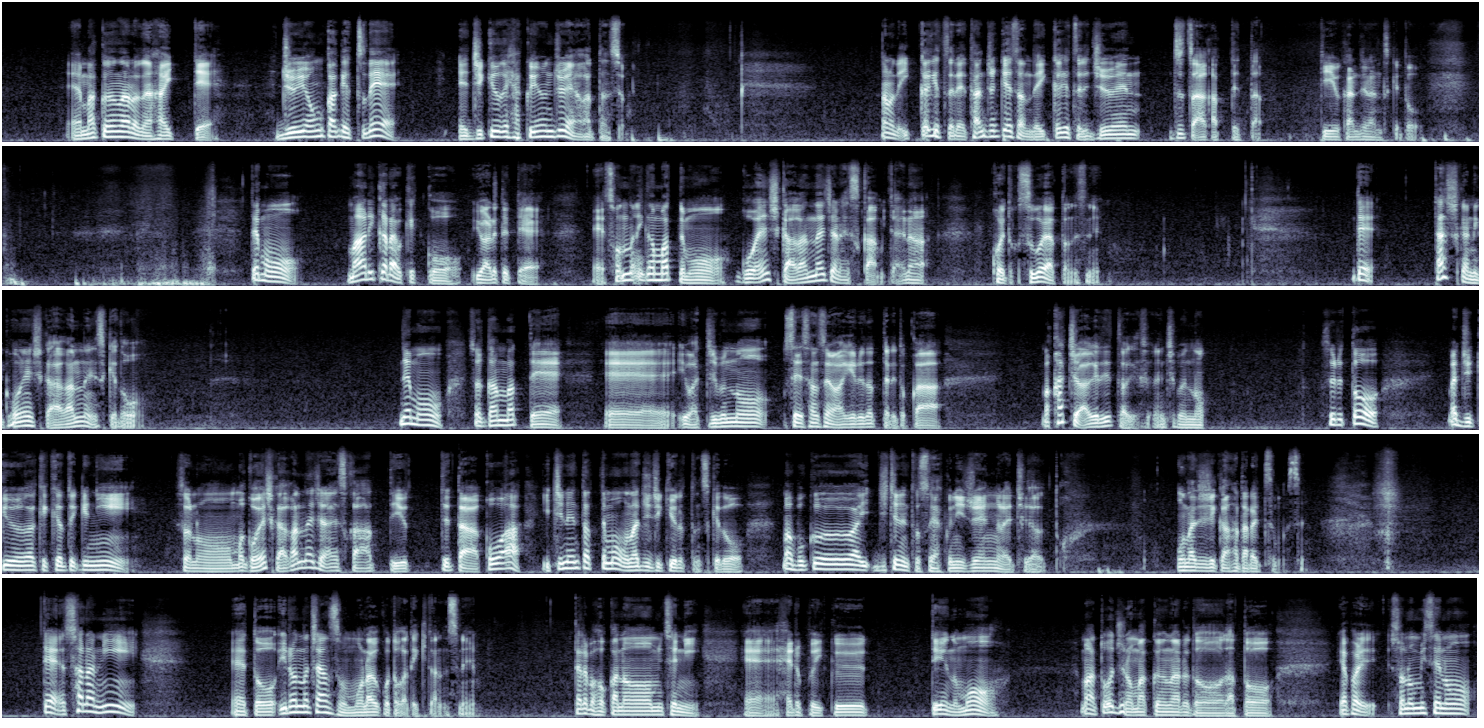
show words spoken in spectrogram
えーマクドナルドに入って、14ヶ月で、えー時給が140円上がったんですよ。なので1ヶ月で、単純計算で1ヶ月で10円ずつ上がってったっていう感じなんですけど、でも、周りからは結構言われてて、えーそんなに頑張っても5円しか上がんないじゃないですか、みたいな声とかすごいあったんですね。で、確かに5円しか上がんないんですけど、でも、それ頑張って、えー要は自分の生産性を上げるだったりとか、まあ、価値を上げていったわけですよね、自分の。すると、まあ、時給が結果的に、その、まあ、5円しか上がんないじゃないですかって言ってた子は、1年経っても同じ時給だったんですけど、まあ、僕は1年経つと120円ぐらい違うと。同じ時間働いててもですね。で、さらに、えっ、と、いろんなチャンスももらうことができたんですね。例えば他の店に、えーヘルプ行くっていうのも、まあ当時のマクドナルドだと、やっぱりその店の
